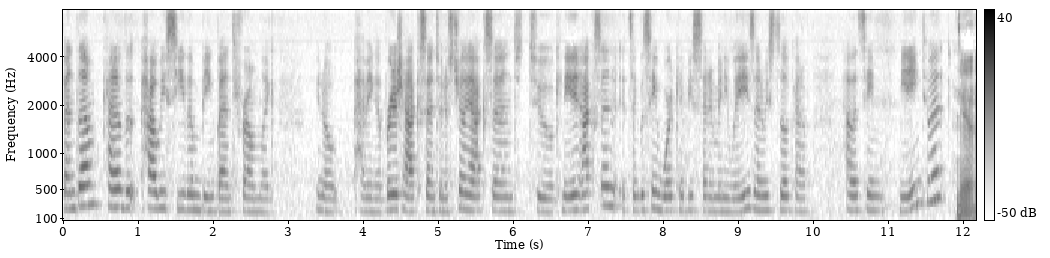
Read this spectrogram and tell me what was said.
bend them, kind of the, how we see them being bent from like, you know, having a British accent to an Australian accent to a Canadian accent. It's like the same word can be said in many ways, and we still kind of have the same meaning to it. Yeah.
